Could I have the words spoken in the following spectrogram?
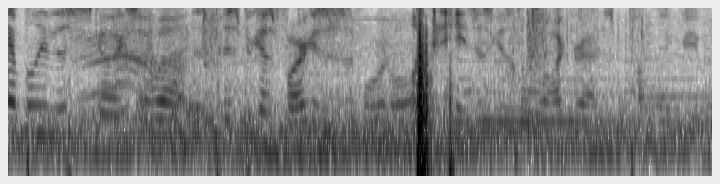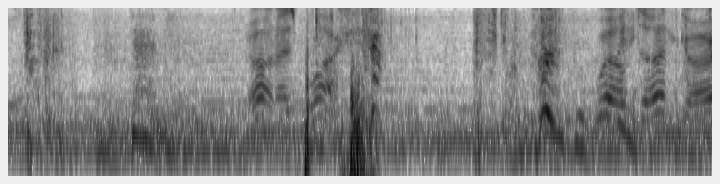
Can't believe this is going so well. It's, it's because Farkas is immortal and he just gets to walk around just pummeling people. Oh, nice block. Well done, guard.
